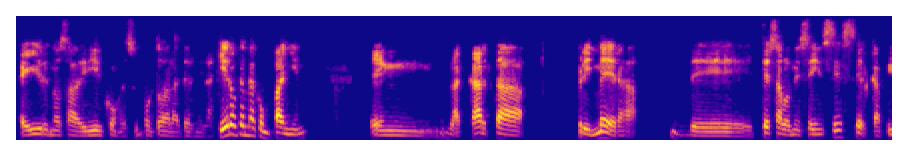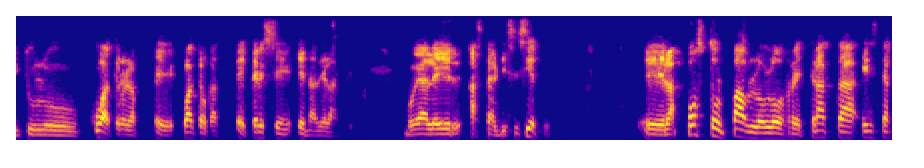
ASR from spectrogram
e irnos a vivir con Jesús por toda la eternidad. Quiero que me acompañen en la carta primera de Tesalonicenses, el capítulo 4, 4 13 en adelante. Voy a leer hasta el 17. El apóstol Pablo lo retrata este,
